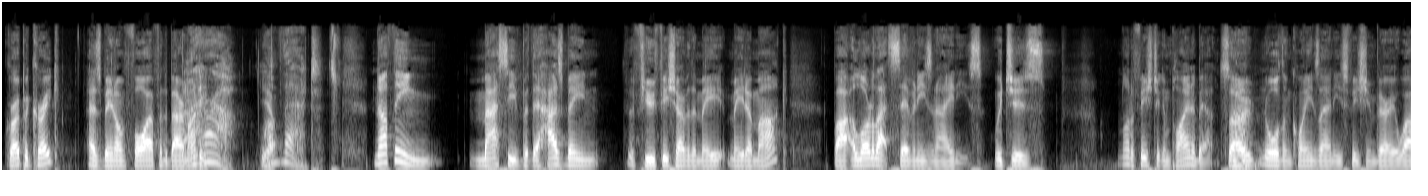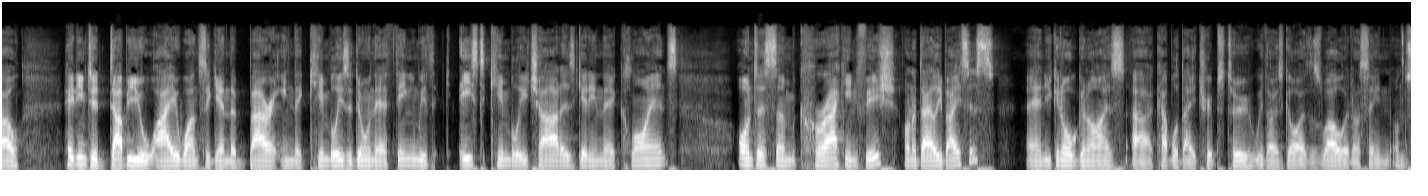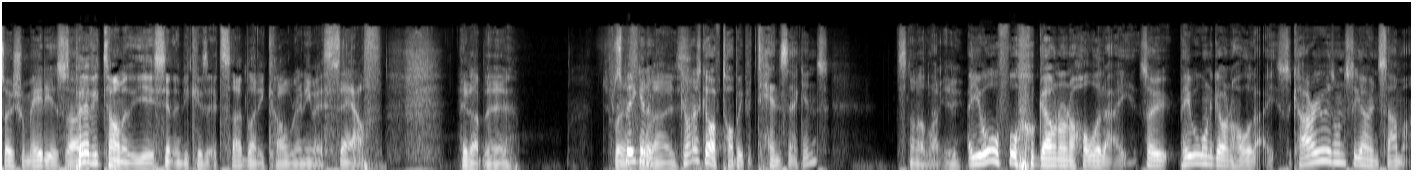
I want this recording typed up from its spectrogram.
Groper Creek has been on fire for the barramundi. Barra. Love that. Nothing massive, but there has been a few fish over the me- meter mark, but a lot of that 70s and 80s, which is not a fish to complain about. So Northern Queensland is fishing very well. Heading to WA once again, the Barra in the Kimberleys are doing their thing with East Kimberley charters getting their clients onto some cracking fish on a daily basis. And you can organise uh, a couple of day trips too with those guys as well that I've seen on social media. So Perfect time of the year, simply because it's so bloody cold anywhere south. Head up there. Speaking of, days. can I just go off topic for 10 seconds? It's not unlike you. Are you all for going on a holiday? So people want to go on holiday. Sakari always wants to go in summer,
